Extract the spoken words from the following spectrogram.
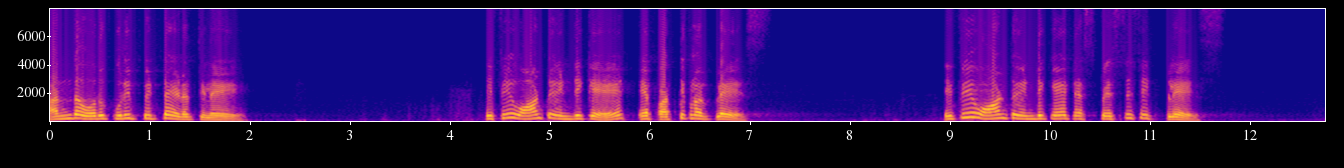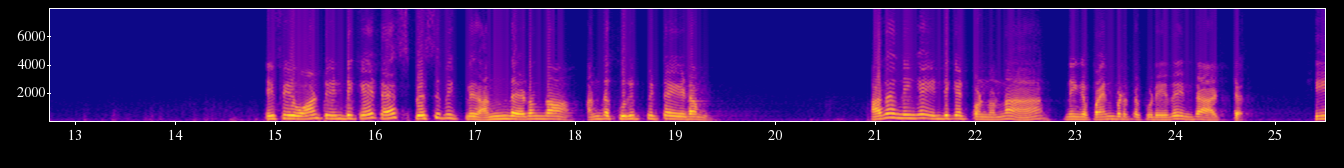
அந்த ஒரு குறிப்பிட்ட இடத்திலே. If you want to indicate a particular place, if you want to indicate a specific place, if you want to indicate a specific place, அந்த இடம் தான் அந்த குறிப்பிட்ட இடம் அதை நீங்க இண்டிகேட் பண்ணணும்னா நீங்க பயன்படுத்தக்கூடியது இந்த at he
